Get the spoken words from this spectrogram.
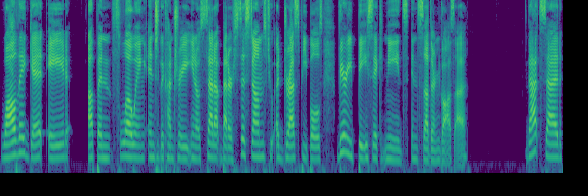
while they get aid up and flowing into the country, you know, set up better systems to address people's very basic needs in southern Gaza. That said,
